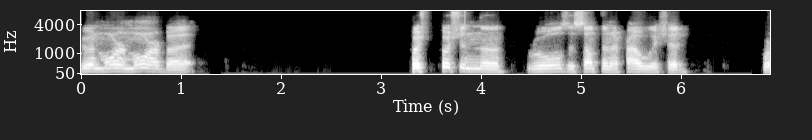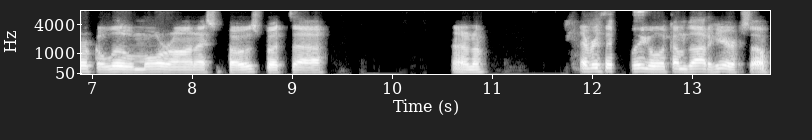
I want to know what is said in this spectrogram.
doing more and more, but push pushing the rules is something I probably should work a little more on, I suppose. But uh, I don't know. Everything's legal that comes out of here, so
